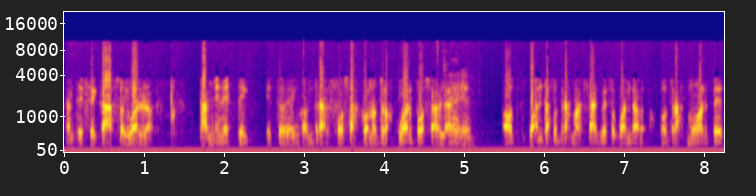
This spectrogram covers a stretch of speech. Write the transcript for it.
ante ese caso. Y bueno, también este esto de encontrar fosas con otros cuerpos habla de cuántas otras masacres o cuántas otras muertes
